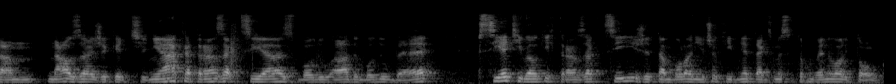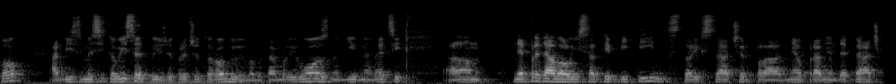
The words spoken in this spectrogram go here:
Tam naozaj, že keď nejaká transakcia z bodu A do bodu B v sieti veľkých transakcií, že tam bola niečo chybne, tak sme sa tomu venovali toľko, aby sme si to vysvetlili, že prečo to robili, lebo tam boli rôzne divné veci. Um, Nepredávali sa tie byty, z ktorých sa čerpala neoprávne DPH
